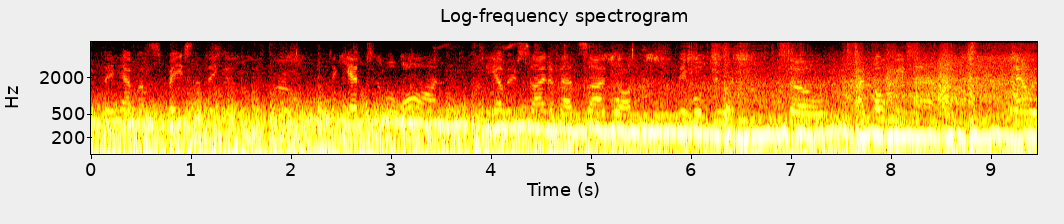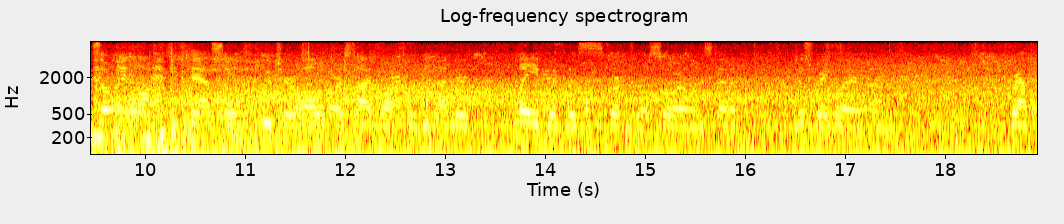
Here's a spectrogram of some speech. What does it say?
if they have a space that they can move through to get to a lawn on the other side of that sidewalk, they will do it. So I'm hoping that, you know, a zoning law can be passed so in the future all of our sidewalks will be underlaid with this structural soil instead of just regular um, gravel.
